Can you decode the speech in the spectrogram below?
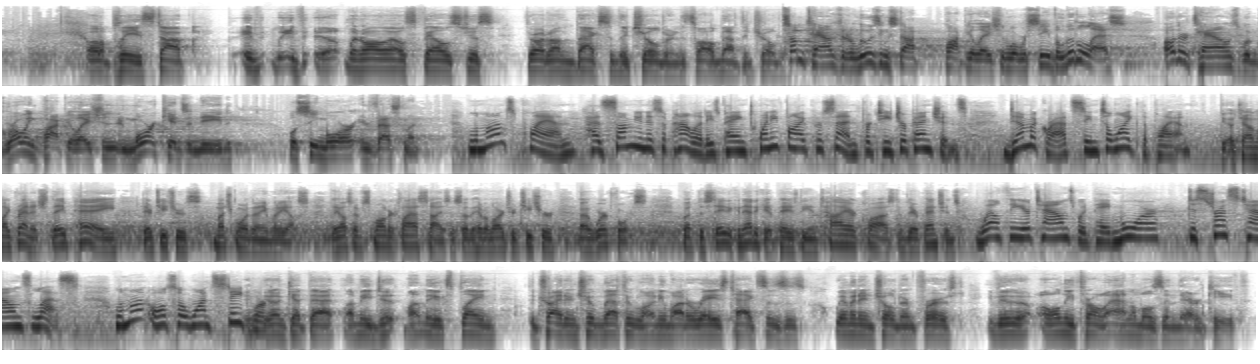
Oh, please stop. If, if uh, when all else fails, just throw it on the backs of the children. It's all about the children. Some towns that are losing stop population will receive a little less. Other towns with growing population and more kids in need will see more investment. Lamont's plan has some municipalities paying 25% for teacher pensions. Democrats seem to like the plan. A town like Greenwich, they pay their teachers much more than anybody else. They also have smaller class sizes, so they have a larger teacher uh, workforce. But the state of Connecticut pays the entire cost of their pensions. Wealthier towns would pay more, distressed towns less. Lamont also wants state work. you don't get that, let me ju- let me explain the tried and true method when you want to raise taxes is women and children first. If you only throw animals in there, Keith,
